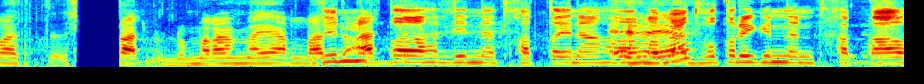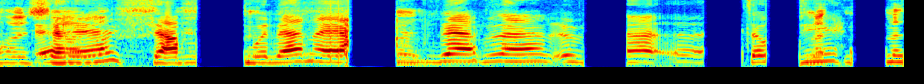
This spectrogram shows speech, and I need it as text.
يلا تشتغل المرأة ما يلا دي تعدل. النقطة اللي تخطيناها والله إيه. بعد في طريقنا نتخطاها إن شاء إيه، الله إن شاء الله. مولانا لا ف- ف- توجيه ما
